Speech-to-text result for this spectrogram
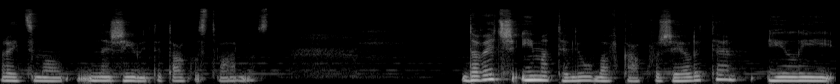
recimo ne živite takvu stvarnost? Da već imate ljubav kakvu želite ili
